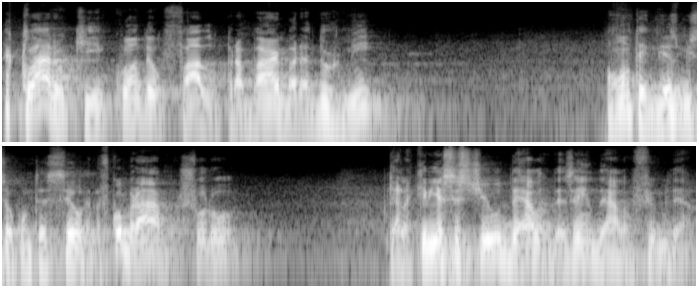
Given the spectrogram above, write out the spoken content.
É claro que quando eu falo para a Bárbara dormir, ontem mesmo isso aconteceu, ela ficou brava, chorou que ela queria assistir o dela, o desenho dela, o filme dela.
